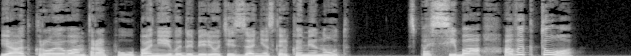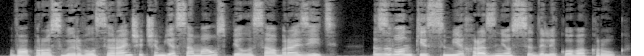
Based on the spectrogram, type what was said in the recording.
«Я открою вам тропу, по ней вы доберетесь за несколько минут». «Спасибо, а вы кто?» Вопрос вырвался раньше, чем я сама успела сообразить. Звонкий смех разнесся далеко вокруг.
